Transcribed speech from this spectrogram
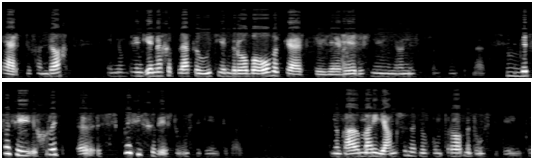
kerk te vandag en jy omtrent enige plekke hoe teen dra behalwe kerk toe. Jy weet dis nie nou nie Mm. Dit was 'n groot uh, kwessies geweest toe ons studente was. En ook hou Marie Jansen het nog kom praat met ons studente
